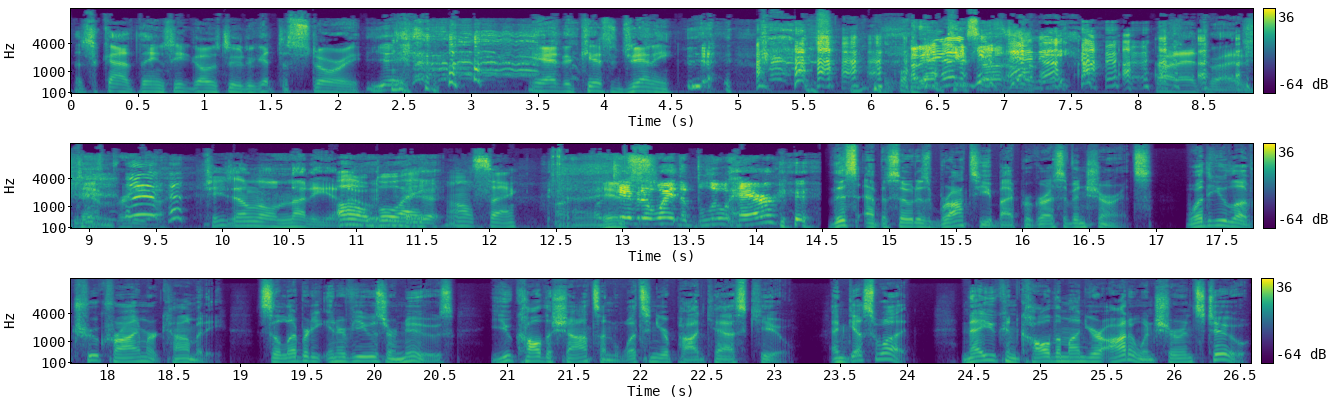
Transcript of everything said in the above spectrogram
That's the kind of things he goes through to get the story. Yeah. He had to kiss Jenny. I didn't kiss her. Oh, that's right. It's him. She's a little nutty. You oh boy, I'll say. Uh, Gave it away. The blue hair. This episode is brought to you by Progressive Insurance. Whether you love true crime or comedy, celebrity interviews or news, you call the shots on what's in your podcast queue. And guess what? Now you can call them on your auto insurance too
